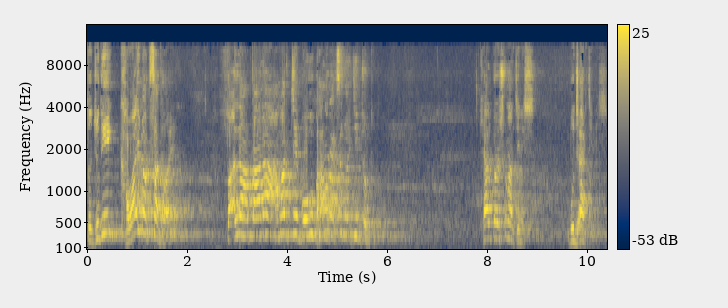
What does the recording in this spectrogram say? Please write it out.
তো যদি খাওয়াই মাকসাদ হয়, তো আল্লাহ তারা আমার চেয়ে বহু ভালো রাখছেন ওই জীবজন্তু। খেয়াল করে শোনার জিনিস, বুঝার জিনিস।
